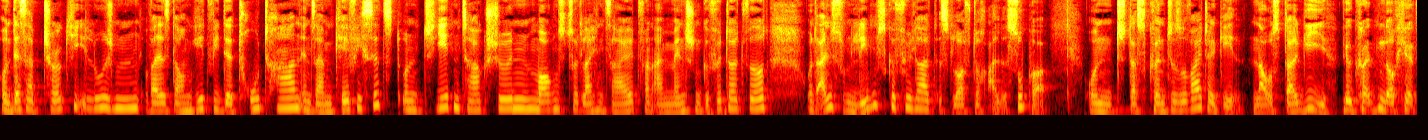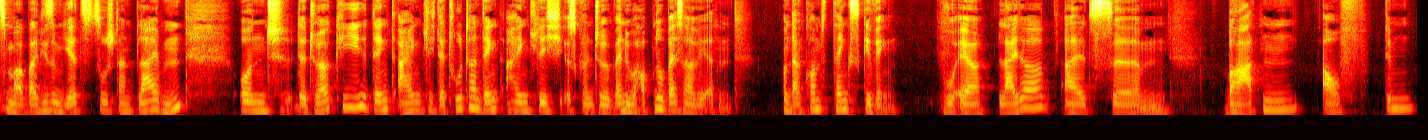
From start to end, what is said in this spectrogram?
Und deshalb Turkey Illusion, weil es darum geht, wie der Truthahn in seinem Käfig sitzt und jeden Tag schön morgens zur gleichen Zeit von einem Menschen gefüttert wird und eigentlich so ein Lebensgefühl hat, es läuft doch alles super. Und das könnte so weitergehen. Nostalgie. Wir könnten doch jetzt mal bei diesem Jetzt-Zustand bleiben. Und der Turkey denkt eigentlich, der Truthahn denkt eigentlich, es könnte, wenn überhaupt, nur besser werden. Und dann kommt Thanksgiving, wo er leider als ähm, Braten auf dem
